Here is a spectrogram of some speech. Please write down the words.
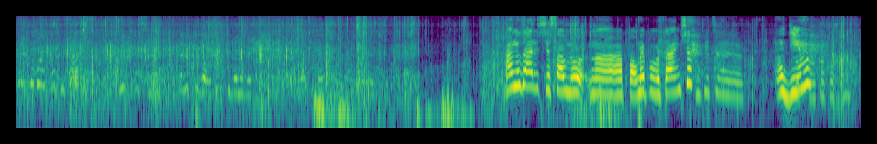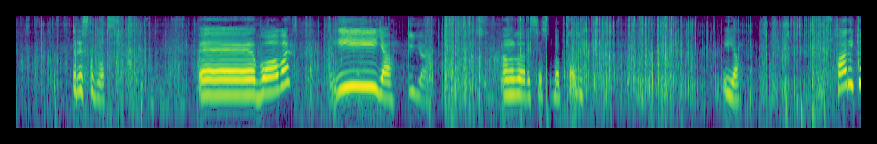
перед тобою. Перед тобою, щоб тебе не видно. А ну зараз я ставлю на пал. Ми повертаємося. Яке це Дім. яка коштує? 320. Е, Вова і я. І я. А ну зараз я себе покажу. І я. Фарики,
